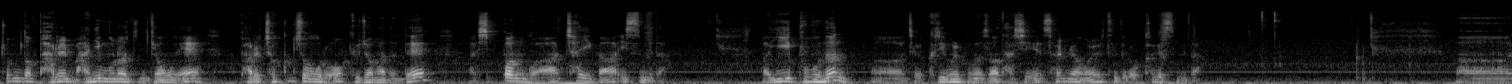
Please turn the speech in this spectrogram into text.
좀 더 발을 많이 무너진 경우에 발을 적극적으로 교정하는데 10번과 차이가 있습니다. 어, 이 부분은 어, 제가 그림을 보면서 다시 설명을 드리도록 하겠습니다. 어,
